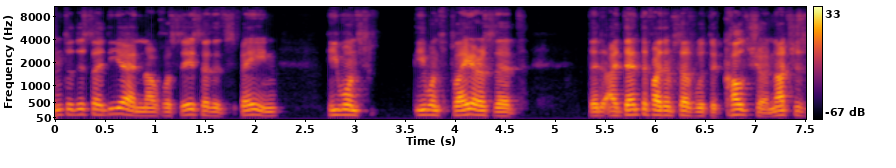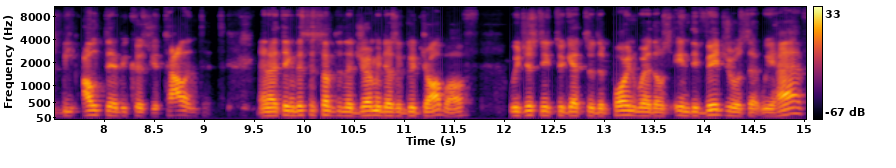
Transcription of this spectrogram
into this idea, and now Jose said that Spain, he wants he wants players that that identify themselves with the culture, not just be out there because you're talented. And I think this is something that Germany does a good job of. We just need to get to the point where those individuals that we have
